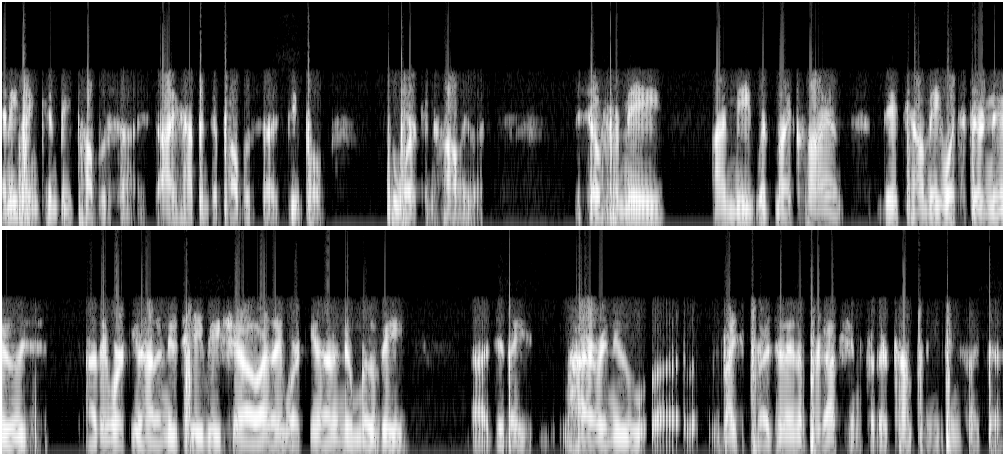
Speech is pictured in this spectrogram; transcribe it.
Anything can be publicized. I happen to publicize people who work in Hollywood. So for me, I meet with my clients. They tell me what's their news. Are they working on a new TV show? Are they working on a new movie? Uh, did they hire a new uh, vice president of production for their company? Things like this.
